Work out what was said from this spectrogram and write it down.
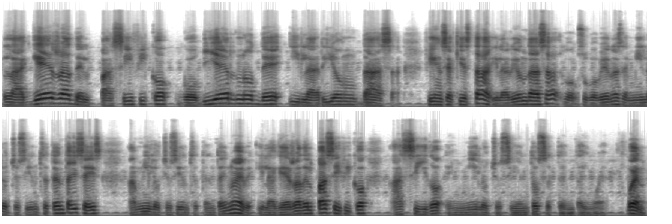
la guerra del Pacífico, gobierno de Hilarión Daza. Fíjense, aquí está, Hilarión Daza, su gobierno es de 1876 a 1879 y la guerra del Pacífico ha sido en 1879. Bueno,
